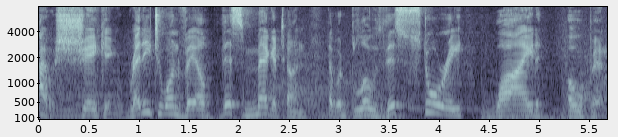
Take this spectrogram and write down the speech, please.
I was shaking, ready to unveil this megaton that would blow this story wide open.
